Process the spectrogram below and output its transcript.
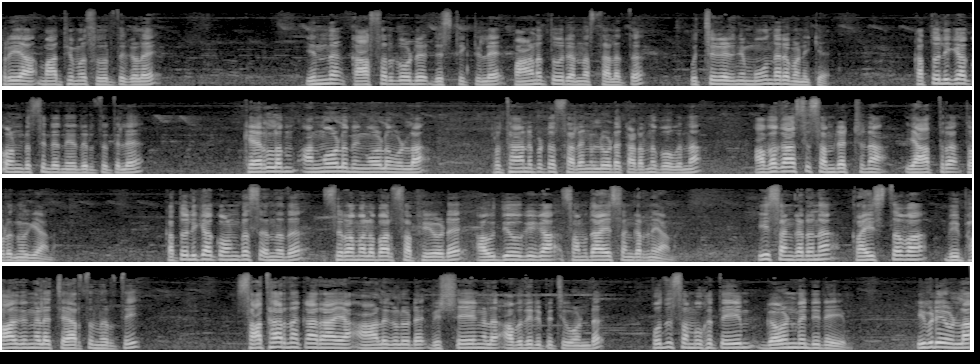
പ്രിയ മാധ്യമ സുഹൃത്തുക്കളെ ഇന്ന് കാസർഗോഡ് ഡിസ്ട്രിക്റ്റിലെ പാണത്തൂർ എന്ന സ്ഥലത്ത് ഉച്ചകഴിഞ്ഞ് മൂന്നര മണിക്ക് കത്തോലിക്ക കോൺഗ്രസിന്റെ നേതൃത്വത്തിൽ കേരളം അങ്ങോളം ഇങ്ങോളമുള്ള പ്രധാനപ്പെട്ട സ്ഥലങ്ങളിലൂടെ കടന്നു പോകുന്ന അവകാശ സംരക്ഷണ യാത്ര തുടങ്ങുകയാണ്. കത്തോലിക്ക കോൺഗ്രസ് എന്നത് സിറ മലബാർ സഭയുടെ ഔദ്യോഗിക സമുദായ സംഘടനയാണ്. ഈ സംഘടന ക്രൈസ്തവ വിഭാഗങ്ങളെ ചേർത്ത് നിർത്തി സാധാരണക്കാരായ ആളുകളുടെ വിഷയങ്ങൾ അവതരിപ്പിച്ചുകൊണ്ട് പൊതുസമൂഹത്തെയും ഗവൺമെന്റിനെയും ഇവിടെയുള്ള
